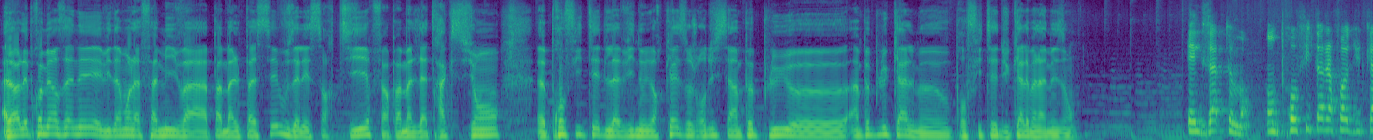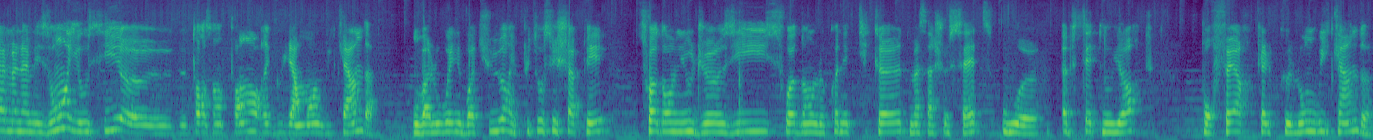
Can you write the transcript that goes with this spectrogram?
Alors les premières années, évidemment, la famille va pas mal passer. Vous allez sortir, faire pas mal d'attractions, euh, profiter de la vie new-yorkaise. Aujourd'hui, c'est un peu plus, euh, un peu plus calme. Vous profitez du calme à la maison. Exactement. On profite à la fois du calme à la maison et aussi euh, de temps en temps, régulièrement le week-end, on va louer une voiture et plutôt s'échapper, soit dans le New Jersey, soit dans le Connecticut, Massachusetts ou euh, upstate New York, pour faire quelques longs week-ends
